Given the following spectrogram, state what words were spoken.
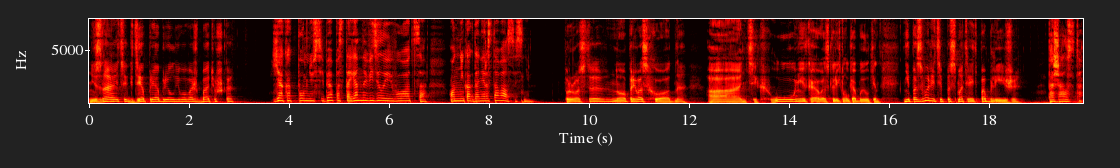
Не знаете, где приобрел его ваш батюшка? Я, как помню себя, постоянно видела его отца. Он никогда не расставался с ним. Просто, но превосходно. «Антик, уника!» — воскликнул Кобылкин. «Не позволите посмотреть поближе?» «Пожалуйста»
